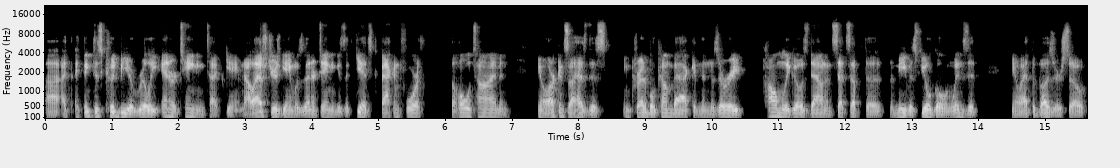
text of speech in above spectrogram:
Uh, I, I, think this could be a really entertaining type game. Now, last year's game was entertaining as it gets, back and forth the whole time, and you know Arkansas has this incredible comeback, and then Missouri calmly goes down and sets up the the Mevis field goal and wins it, you know, at the buzzer. So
